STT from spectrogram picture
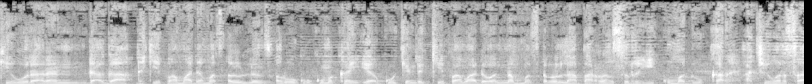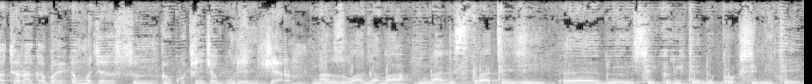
ke wuraren daga da ke fama da matsalolin tsaro ko kuma kan iyakokin da ke fama da wannan matsalar labaran sirri kuma dokar a cewarsa tana gaban 'yan majalisun dokokin jamhuriyar Nijar. Nan zuwa gaba muna da strategy de sécurité de proximité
